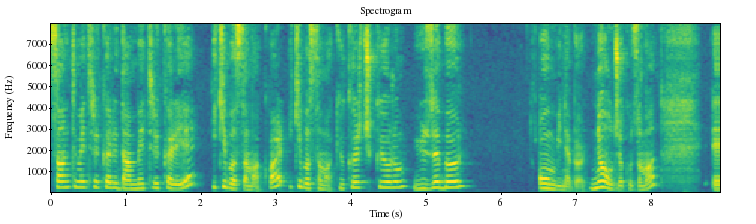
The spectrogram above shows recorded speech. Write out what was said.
Santimetre kareden metrekareye 2 basamak var. 2 basamak yukarı çıkıyorum. 100'e böl, 10 bine böl. Ne olacak o zaman? Ee,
